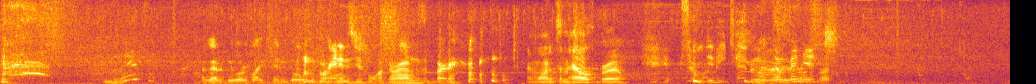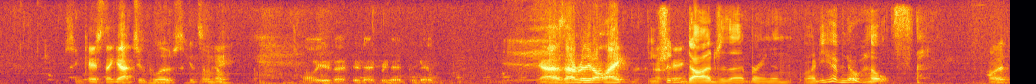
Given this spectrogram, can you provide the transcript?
I've got to be worth like 10 gold. Brandon's just walking around as a bird. I wanted some health, bro. he didn't he moved the minions. Just in case they got too close. Get some help. Oh, you're dead, you're dead, you're dead, you're dead. Guys, I really don't like. You okay. should dodge that, Brandon. Why do you have no health? What?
